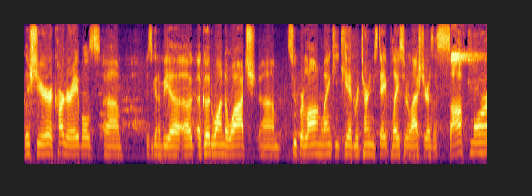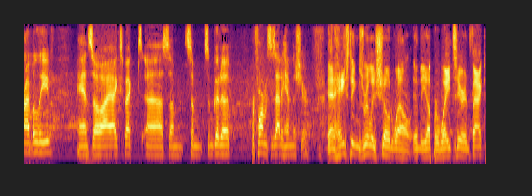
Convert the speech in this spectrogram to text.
this year. Carter Abels um, is going to be a, a, a, good one to watch. Um, super long, lanky kid, returning state placer last year as a sophomore, I believe, and so I expect uh, some some some good. Uh, performances out of him this year. And Hastings really showed well in the upper weights here. In fact,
